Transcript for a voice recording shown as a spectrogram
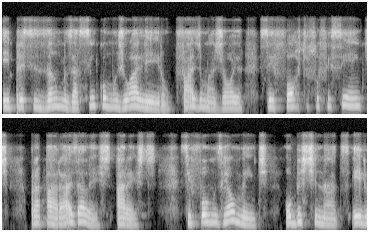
E precisamos, assim como o joalheiro faz uma joia, ser forte o suficiente para parar as arestas. Se formos realmente obstinados, ele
